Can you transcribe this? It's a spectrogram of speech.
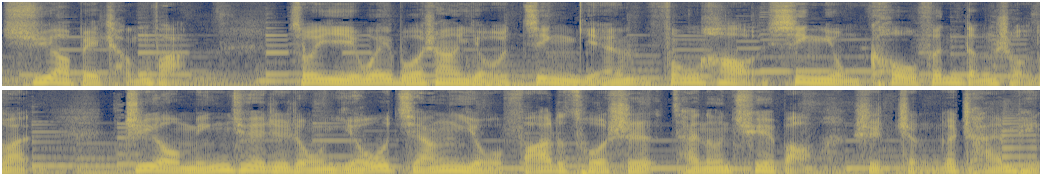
需要被惩罚。所以微博上有禁言、封号、信用扣分等手段。只有明确这种有奖有罚的措施，才能确保是整个产品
